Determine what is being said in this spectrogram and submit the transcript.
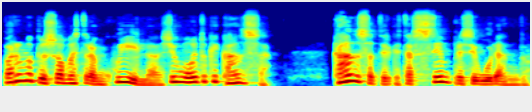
Para uma pessoa mais tranquila, chega um momento que cansa. Cansa ter que estar sempre segurando.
